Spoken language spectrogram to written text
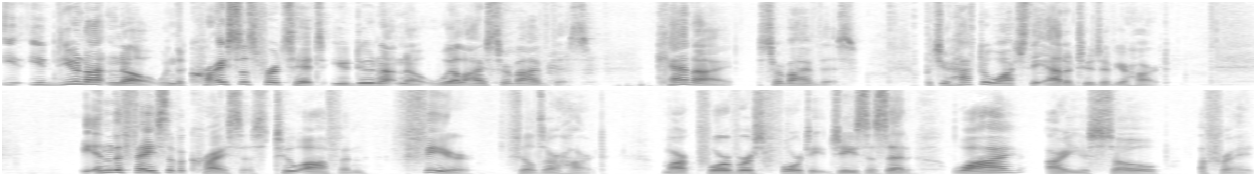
you, you do not know. When the crisis first hits, you do not know will I survive this? Can I survive this? But you have to watch the attitudes of your heart. In the face of a crisis, too often, fear fills our heart. Mark 4, verse 40, Jesus said, Why are you so afraid?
